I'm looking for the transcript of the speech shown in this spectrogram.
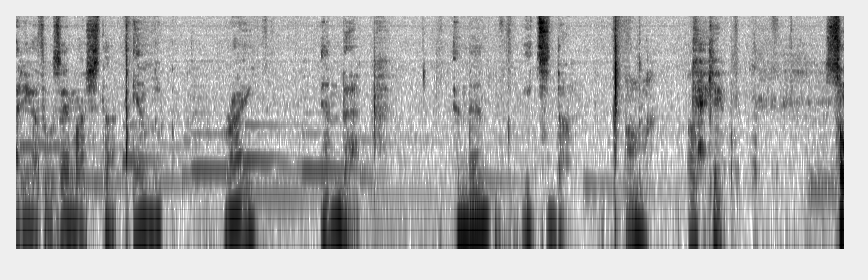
arigatou gozaimashita and look right and back. And then it's done. Okay. So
